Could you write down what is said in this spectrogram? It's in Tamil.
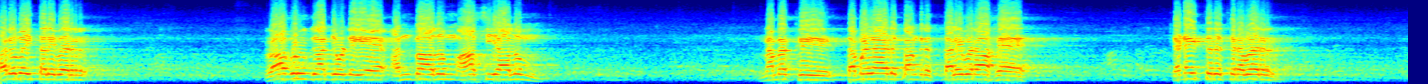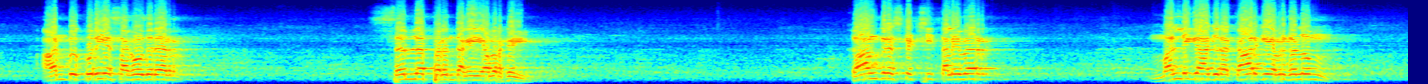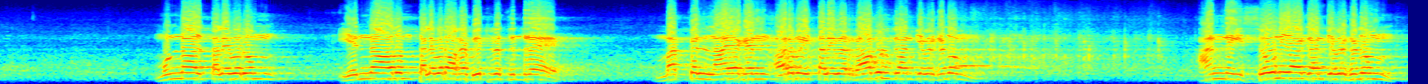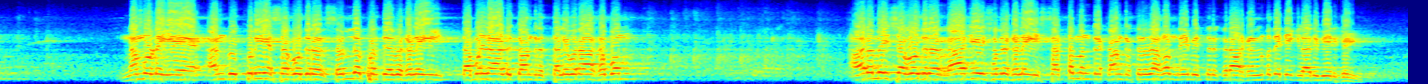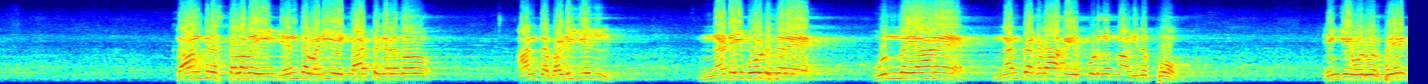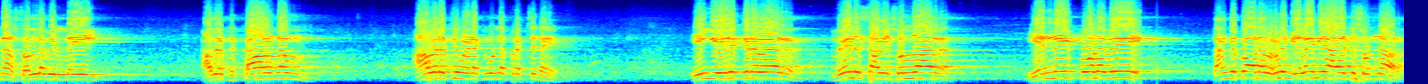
அருமை தலைவர் ராகுல் காந்தியுடைய அன்பாலும் ஆசியாலும் நமக்கு தமிழ்நாடு காங்கிரஸ் தலைவராக கிடைத்திருக்கிறவர் அன்புக்குரிய சகோதரர் செல்ல பெருந்தகை அவர்கள். காங்கிரஸ் கட்சி தலைவர் மல்லிகார்ஜுன கார்கே அவர்களும் முன்னாள் தலைவரும் என்னாலும் தலைவராக வீற்றிருக்கின்ற மக்கள் நாயகன் அருமை தலைவர் ராகுல் காந்தி அவர்களும் அன்னை சோனியா காந்தி அவர்களும் நம்முடைய அன்புக்குரிய சகோதரர் செல்லப்பதி அவர்களை தமிழ்நாடு காங்கிரஸ் தலைவராகவும் அருமை சகோதரர் ராஜேஷ் அவர்களை சட்டமன்ற காங்கிரஸ் தலைவராகவும் நியமித்திருக்கிறார்கள் என்பதை நீங்கள் அறிவீர்கள். காங்கிரஸ் தலைமை எந்த வழியை காட்டுகிறதோ அந்த வழியில் நடைபோடுகிற உண்மையான நண்பர்களாக எப்பொழுதும் நாம் இருப்போம். இங்கே ஒருவர் பெயர் நான் சொல்லவில்லை. அதற்கு காரணம் அவருக்கும் எனக்கு உள்ள பிரச்சனை. இங்கே இருக்கிறவர் வேலுசாமி சொன்னார் என்னை போலவே தங்கபால் அவர்களும் இளமையார் என்று சொன்னார்.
